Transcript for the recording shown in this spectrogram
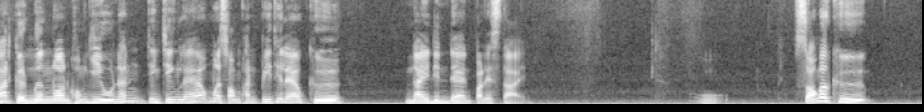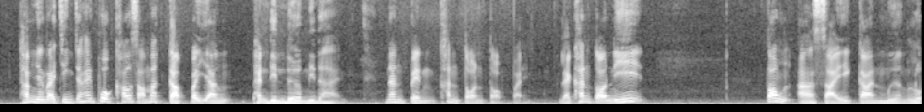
บ้านเกิดเมืองนอนของยิวนั้นจริง ๆ แล้วเมื่อ 2,000 ปีที่แล้วคือในดินแดนปาเลสไตน์สองก็คือทำอย่างไรจริงจะให้พวกเขาสามารถกลับไปยังแผ่นดินเดิมนี้ได้ นั่นเป็นขั้นตอนต่อไป และขั้นตอนนี้ต้องอาศัยการเมืองโล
